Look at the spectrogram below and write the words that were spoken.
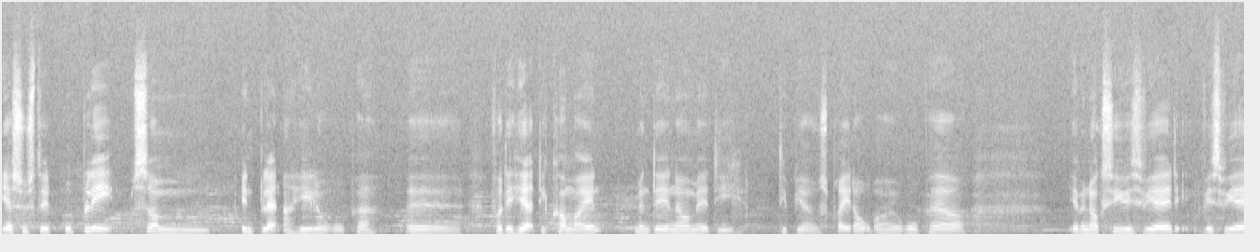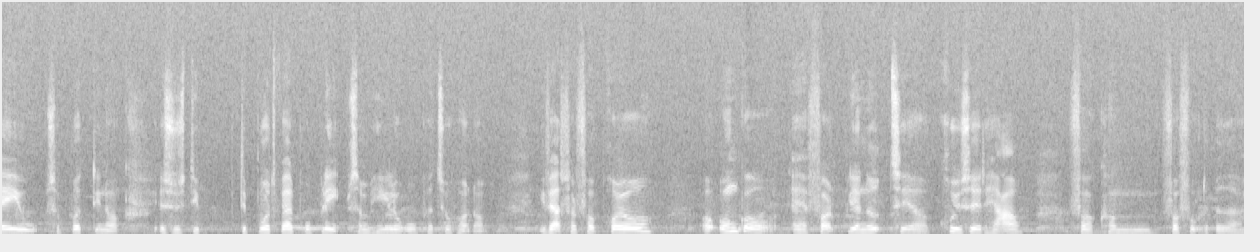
Jeg synes, det er et problem, som indblander hele Europa. Øh, for det her, de kommer ind, men det ender jo med, at de, de bliver jo spredt over Europa. Og jeg vil nok sige, at hvis vi er, et- hvis vi er i EU, så burde det nok. Jeg synes, de, det burde være et problem, som hele Europa tog hånd om. I hvert fald for at prøve at undgå, at folk bliver nødt til at krydse et hav for at, komme, for at få det bedre.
